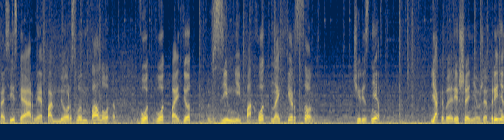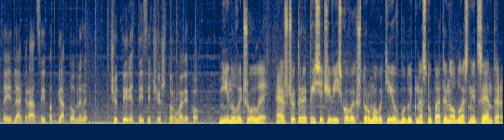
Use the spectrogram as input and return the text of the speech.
Российская армия по мерзлым болотам вот-вот пойдет в зимний поход на Херсон через Днепр. Якобы решение уже принято и для операции подготовлены 4000 штурмовиков. Ні, ну ви чули? Аж 4 тисячі військових штурмовиків будуть наступати на обласний центр,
